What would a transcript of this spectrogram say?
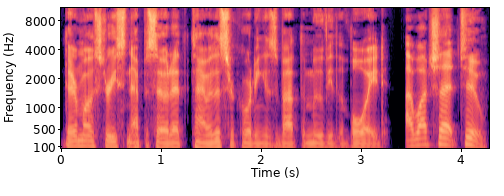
Their most recent episode at the time of this recording is about the movie The Void. I watched that too.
